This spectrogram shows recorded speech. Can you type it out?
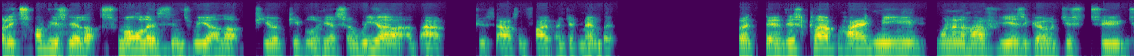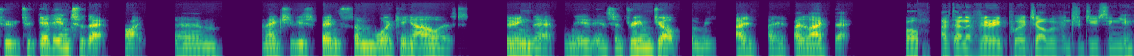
but it's obviously a lot smaller since we are a lot fewer people here. So we are about 2,500 members. But uh, this club hired me one and a half years ago just to, to, to get into that fight um, and actually spend some working hours doing that. It, it's a dream job for me. I, I, I like that. Well, I've done a very poor job of introducing you,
